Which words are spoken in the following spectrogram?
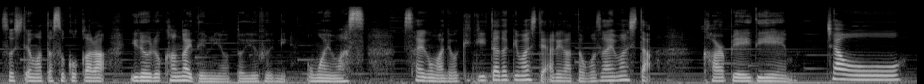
そしてまたそこからいろいろ考えてみようというふうに思います。最後までお聴きいただきましてありがとうございました。Carpe Diem チャオ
